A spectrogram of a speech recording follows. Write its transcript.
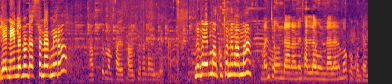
ఏ నేళ్ళ నుండి వస్తున్నారు మీరు? వస్తున్నాం పది సంవత్సరాలు అయింది నువ్వేం మొక్కుకున్నావమ్మా మంచిగా ఉండాలని చల్లగా ఉండాలని మొక్కుకుంటాం.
